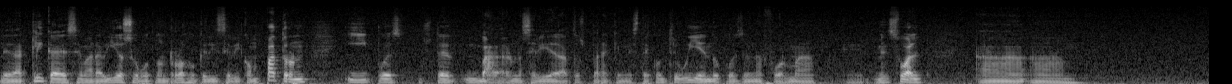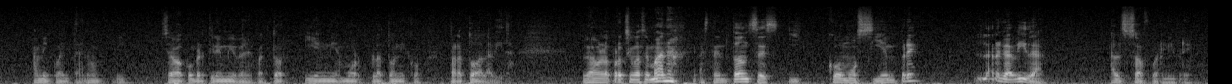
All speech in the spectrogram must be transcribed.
Le da clic a ese maravilloso botón rojo que dice Become Patron y pues usted va a dar una serie de datos para que me esté contribuyendo pues de una forma eh, mensual a, a, mi cuenta, ¿no? Y se va a convertir en mi benefactor y en mi amor platónico para toda la vida. Nos vemos la próxima semana. Hasta entonces y como siempre, larga vida al software libre.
